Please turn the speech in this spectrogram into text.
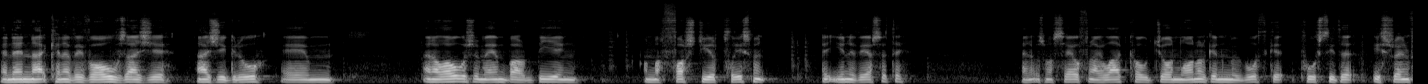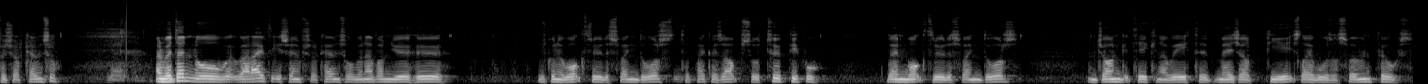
and then that kind of evolves as you as you grow. Um, and I'll always remember being on my first year placement at university, and it was myself and a lad called John Lonergan. and We both get posted at East Renfrewshire Council. Right. And we didn't know, we arrived at East Renfrewshire Council, we never knew who was going to walk through the swing doors to pick us up. So two people then walked through the swing doors, and John got taken away to measure pH levels of swimming pools.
